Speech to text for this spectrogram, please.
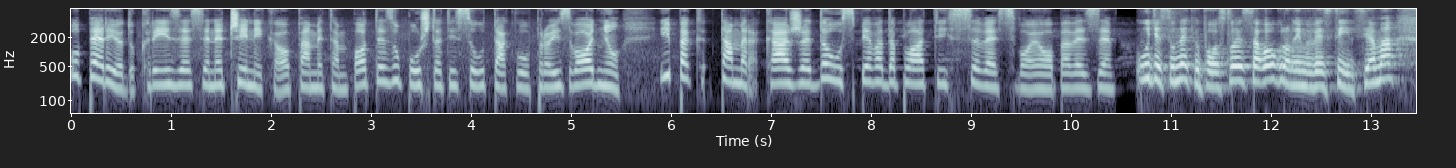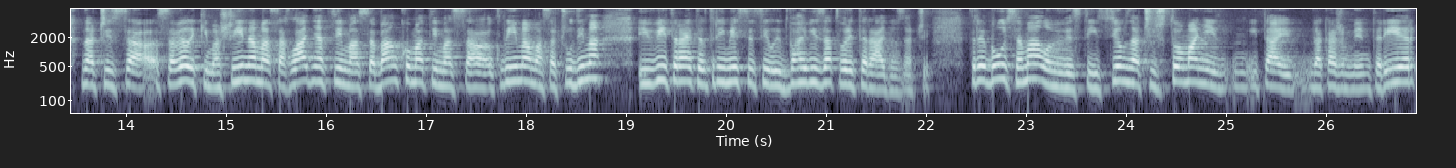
U periodu krize se ne čini kao pametan potez upuštati se u takvu proizvodnju. Ipak Tamara kaže da uspjeva da plati sve svoje obaveze. Uđe su u neke poslove sa ogromnim investicijama, znači sa, sa velikim mašinama, sa hladnjacima, sa bankomatima, sa klimama, sa čudima i vi trajete u tri mjeseca ili dva i vi zatvorite radnju. Znači, treba ući sa malom investicijom, znači što manji i taj, da kažem, interijer.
